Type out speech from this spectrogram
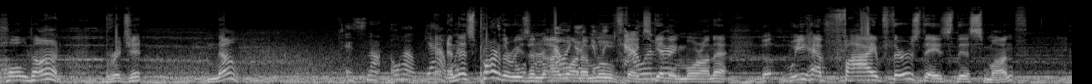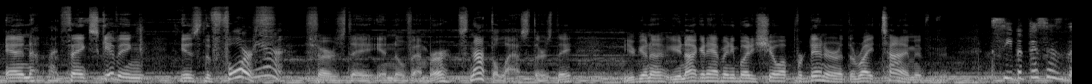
hold on, Bridget. No. It's not. Oh, well, yeah. And that's part of the oh, reason on, I want to gotta get my move. Thanksgiving more on that. But we have five Thursdays this month, and Thanksgiving is the fourth Yeah. Thursday in November. It's not the last Thursday. You're gonna, you're not gonna have anybody show up for dinner at the right time. If See, but this is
